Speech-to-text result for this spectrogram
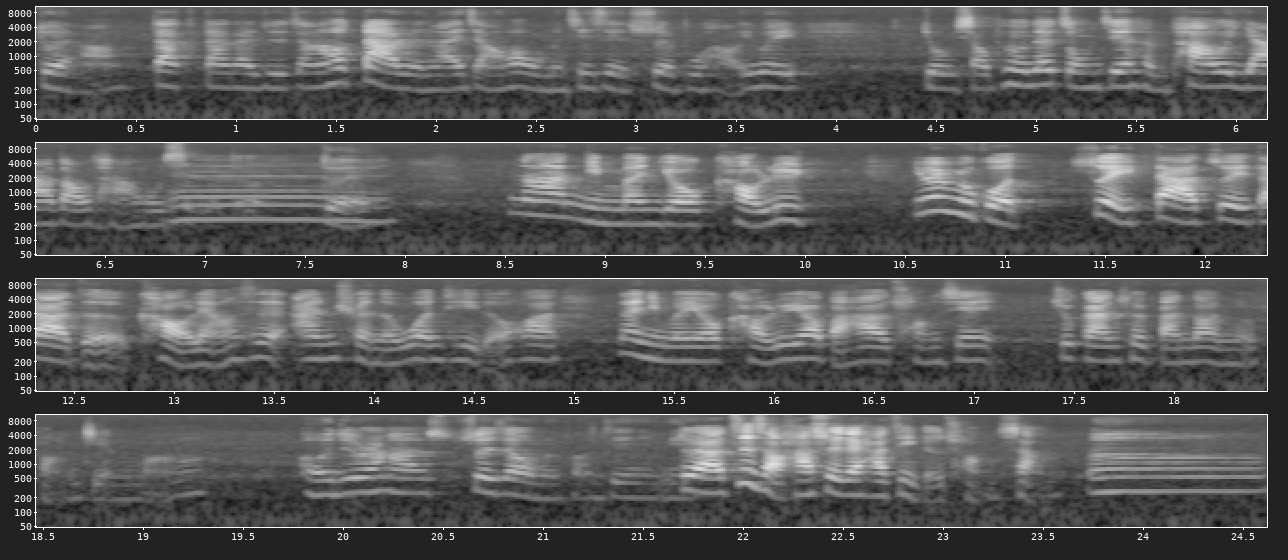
对啊，大大概就是这样。然后大人来讲的话，我们其实也睡不好，因为有小朋友在中间，很怕会压到他或什么的。对。那你们有考虑？因为如果最大最大的考量是安全的问题的话，那你们有考虑要把他的床先就干脆搬到你们房间吗？哦，就让他睡在我们房间里面。对啊，至少他睡在他自己的床上。嗯，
